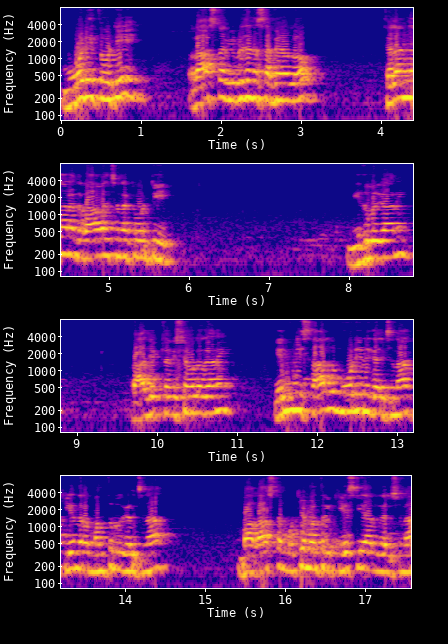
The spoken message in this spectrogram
మోడీతోటి రాష్ట్ర విభజన సమయంలో తెలంగాణకు రావాల్సినటువంటి నిధులు కానీ ప్రాజెక్టుల విషయంలో కానీ ఎన్నిసార్లు మోడీని కలిసినా కేంద్ర మంత్రులు కలిసినా మా రాష్ట్ర ముఖ్యమంత్రి కేసీఆర్ కలిసినా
